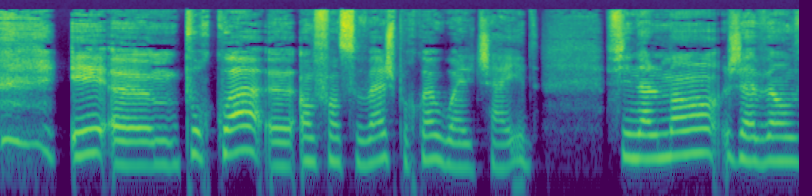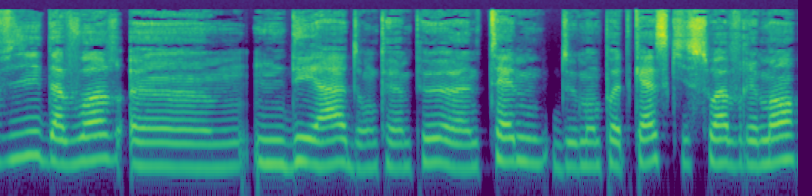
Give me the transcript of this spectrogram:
et euh, pourquoi euh, enfant sauvage Pourquoi Wild Child? Finalement, j'avais envie d'avoir euh, une DA, donc un peu un thème de mon podcast qui soit vraiment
